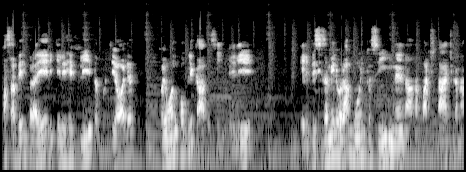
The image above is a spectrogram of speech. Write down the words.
faça bem para ele, que ele reflita, porque olha, foi um ano complicado, assim. Ele, ele precisa melhorar muito, assim, né, na, na parte tática, na,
